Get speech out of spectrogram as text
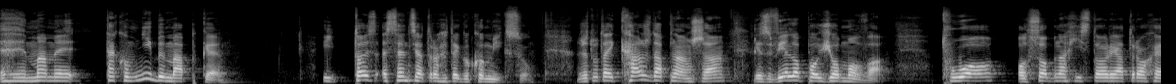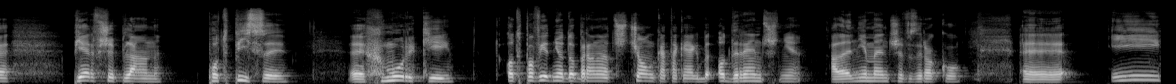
yy, mamy taką niby mapkę, i to jest esencja trochę tego komiksu, że tutaj każda plansza jest wielopoziomowa. Tło, osobna historia trochę, pierwszy plan, podpisy, e, chmurki, odpowiednio dobrana czcionka, taka jakby odręcznie, ale nie męczy wzroku. E, I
